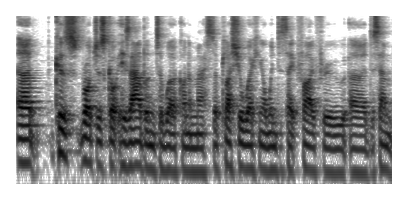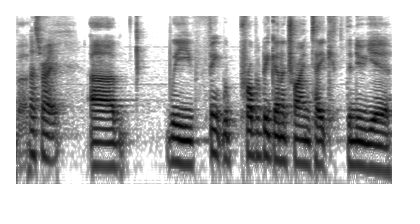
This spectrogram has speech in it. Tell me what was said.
because roger's got his album to work on and master plus you're working on winter tape 5 through uh, december That's right. Um, we think we're probably going to try and take the new year,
